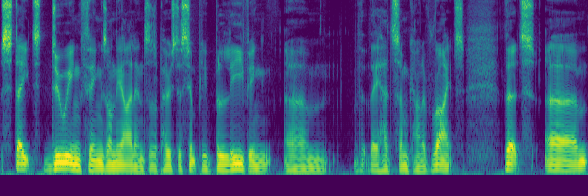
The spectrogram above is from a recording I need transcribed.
states doing things on the islands as opposed to simply believing um, that they had some kind of rights. That um,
